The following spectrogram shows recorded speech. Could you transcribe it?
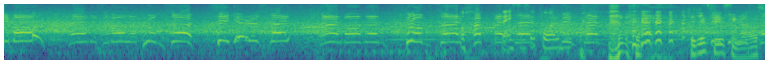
i mål! Mål, og Tromsø! Sigurd Rusfeldt er mannen! Tromsø er cupmester! Fikk litt frysninger også,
